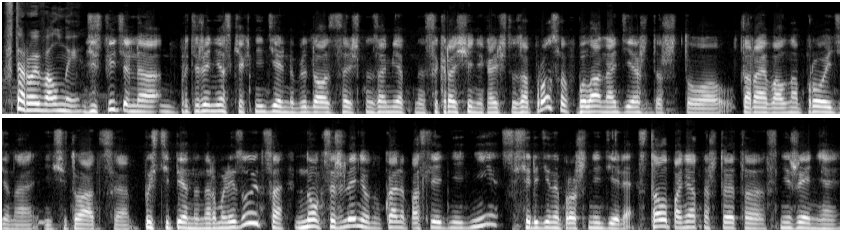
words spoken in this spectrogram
второй волны? Действительно, на протяжении нескольких недель наблюдалось достаточно заметное сокращение количества запросов. Была надежда, что вторая волна пройдена и ситуация постепенно нормализуется. Но, к сожалению, буквально последние дни, с середины прошлой недели, стало понятно, что это снижение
